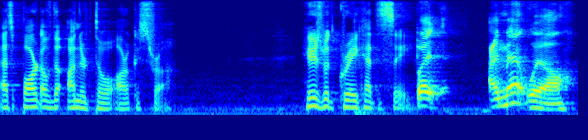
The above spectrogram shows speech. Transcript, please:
as part of the Undertow Orchestra. Here's what Craig had to say. But I met Will,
